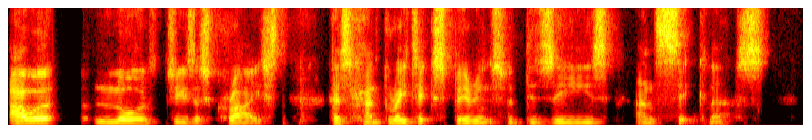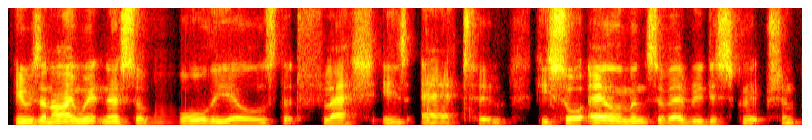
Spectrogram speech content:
Our Lord Jesus Christ has had great experience with disease and sickness. He was an eyewitness of all the ills that flesh is heir to. He saw ailments of every description.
